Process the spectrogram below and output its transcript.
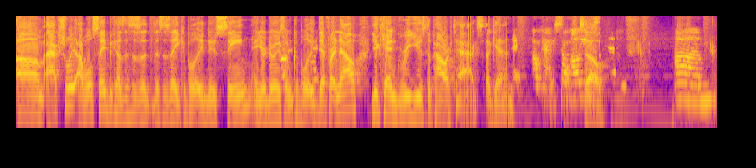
Um, actually, I will say because this is a this is a completely new scene and you're doing something completely different now. You can reuse the power tags again. Okay, so I'll So- use stealth, um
